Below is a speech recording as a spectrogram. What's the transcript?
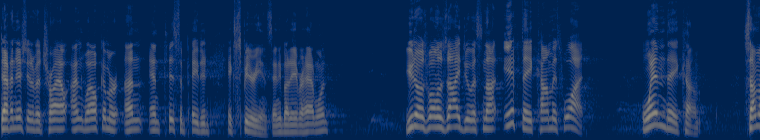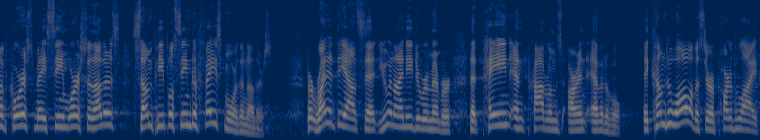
Definition of a trial unwelcome or unanticipated experience. Anybody ever had one? You know as well as I do, it's not if they come, it's what? When they come. Some, of course, may seem worse than others. Some people seem to face more than others. But right at the outset, you and I need to remember that pain and problems are inevitable. They come to all of us, they're a part of life.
